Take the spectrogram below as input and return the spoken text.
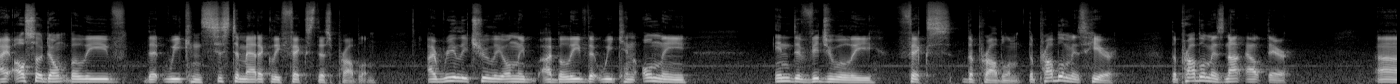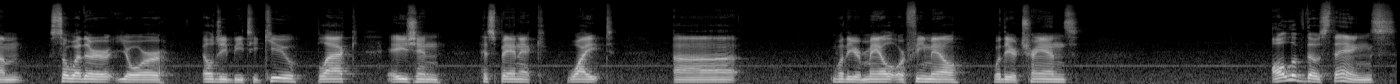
I also don't believe that we can systematically fix this problem. I really truly only I believe that we can only individually fix the problem. The problem is here. The problem is not out there. Um, so whether you're LGBTQ, black, Asian, Hispanic, white, uh, whether you're male or female, whether you're trans, all of those things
